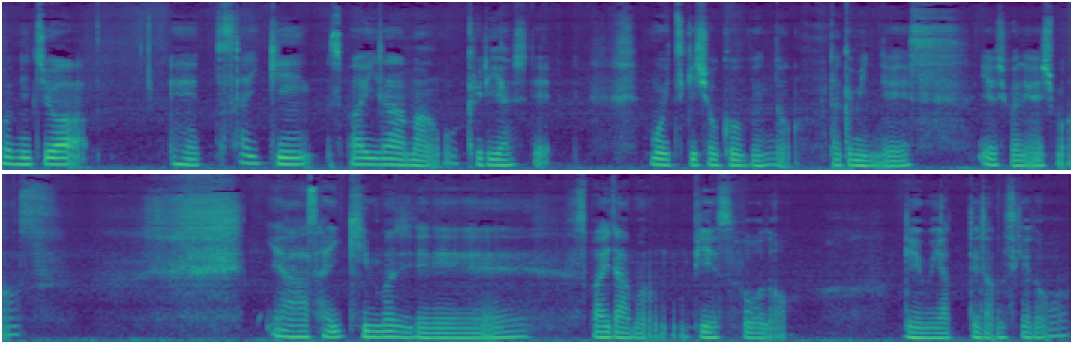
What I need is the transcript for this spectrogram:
こんにちは。えーっと、最近、スパイダーマンをクリアして、燃え尽き症候群のたくみんです。よろしくお願いします。いやー、最近マジでね、スパイダーマン PS4 のゲームやってたんですけど、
